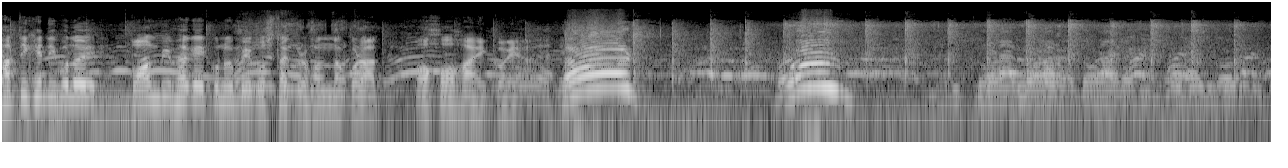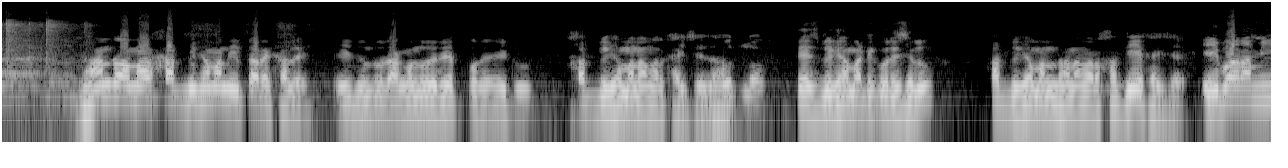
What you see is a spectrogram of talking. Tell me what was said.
হাতী খেদিবলৈ বন বিভাগে কোনো ব্যৱস্থা গ্ৰহণ নকৰাত অসহায় গয়া। ধানটো আমাৰ সাত বিঘামান ইপাৰে খালে। এই যোনটো ৰাঙলু এৰিয়াত পৰে এইটো সাত বিঘামান আমাৰ খাইছে ধান। তেইছ বিঘা মাটি কৰিছিলোঁ সাত বিঘামান ধান আমাৰ হাতীয়ে খাইছে। এইবাৰ আমি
